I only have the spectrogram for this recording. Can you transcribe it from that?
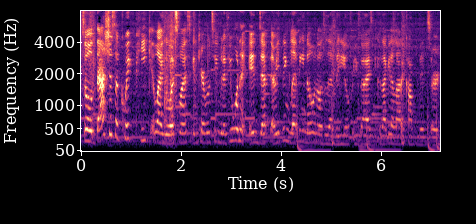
So that's just a quick peek at like what's my skincare routine. But if you want to in-depth everything let me know and i'll do that video for you guys because i get a lot of compliments or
